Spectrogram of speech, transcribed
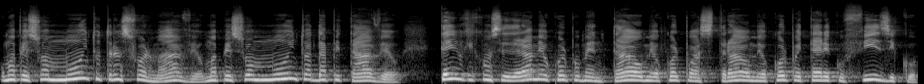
uma pessoa muito transformável, uma pessoa muito adaptável. Tenho que considerar meu corpo mental, meu corpo astral, meu corpo etérico físico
